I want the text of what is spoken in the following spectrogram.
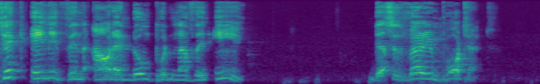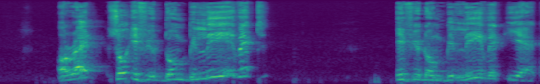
take anything out and don't put nothing in. This is very important. All right. So if you don't believe it, if you don't believe it yet,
